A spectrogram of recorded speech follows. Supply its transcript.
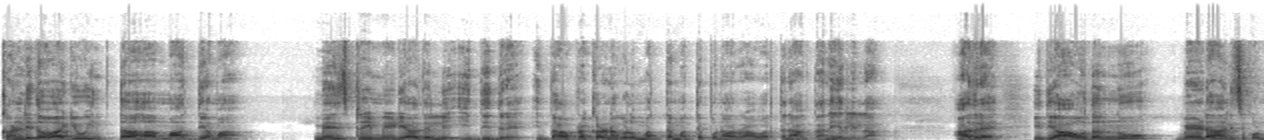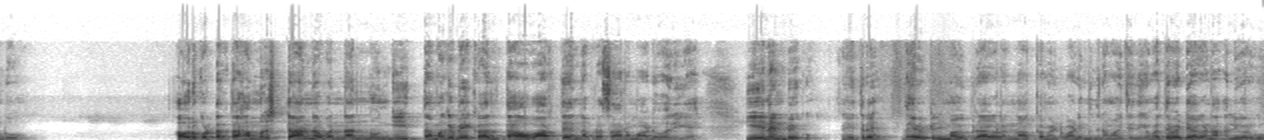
ಖಂಡಿತವಾಗಿಯೂ ಇಂತಹ ಮಾಧ್ಯಮ ಮೇನ್ ಸ್ಟ್ರೀಮ್ ಮೀಡಿಯಾದಲ್ಲಿ ಇದ್ದಿದ್ದರೆ ಇಂತಹ ಪ್ರಕರಣಗಳು ಮತ್ತೆ ಮತ್ತೆ ಪುನರಾವರ್ತನೆ ಆಗ್ತಾನೇ ಇರಲಿಲ್ಲ. ಆದರೆ ಇದು ಯಾವುದನ್ನೂ ಬೇಡ ಅನಿಸಿಕೊಂಡು ಅವರು ಕೊಟ್ಟಂತಹ ಮೃಷ್ಟಾನ್ನವನ್ನು ನುಂಗಿ ತಮಗೆ ಬೇಕಾದಂತಹ ವಾರ್ತೆಯನ್ನು ಪ್ರಸಾರ ಮಾಡುವವರಿಗೆ ಏನೇನು ಬೇಕು? ಸ್ನೇಹಿತರೆ, ದಯವಿಟ್ಟು ನಿಮ್ಮ ಅಭಿಪ್ರಾಯಗಳನ್ನು ಕಮೆಂಟ್ ಮಾಡಿ ಮುಂದಿನ ಮಾಹಿತಿಯೊಂದಿಗೆ ಮತ್ತೆ ಭೇಟಿಯಾಗೋಣ. ಅಲ್ಲಿವರೆಗೂ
